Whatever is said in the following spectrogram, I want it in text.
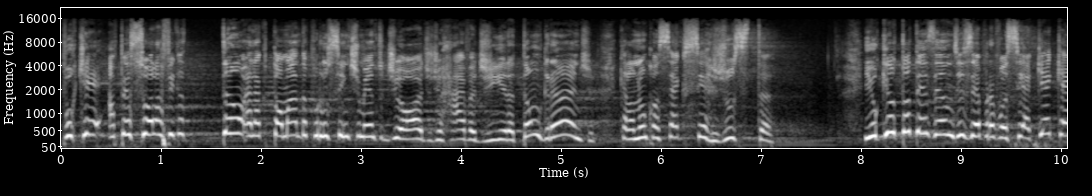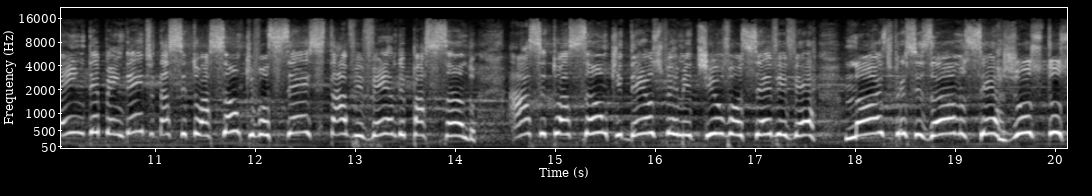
Porque a pessoa ela fica tão, ela é tomada por um sentimento de ódio, de raiva, de ira tão grande que ela não consegue ser justa. E o que eu estou tentando dizer para você aqui é que é independente da situação que você está vivendo e passando, a situação que Deus permitiu você viver, nós precisamos ser justos,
